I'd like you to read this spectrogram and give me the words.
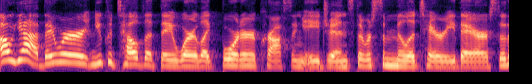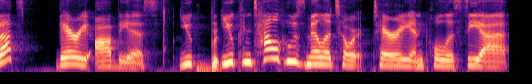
Oh yeah, they were you could tell that they were like border crossing agents. There was some military there. So that's very obvious. You But- you can tell who's military and policia,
